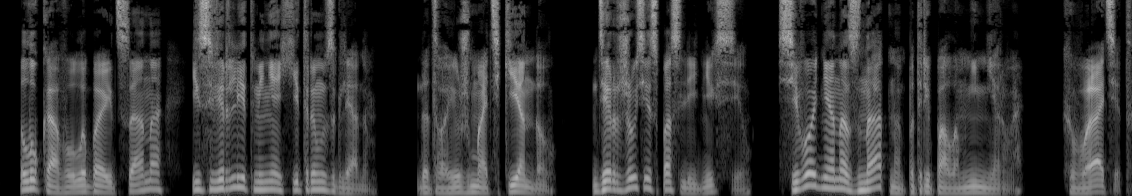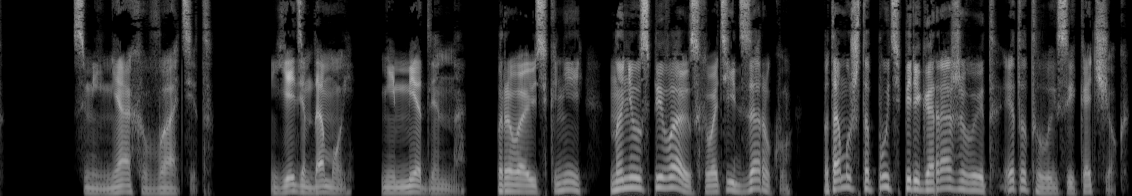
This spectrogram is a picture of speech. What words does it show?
— лукаво улыбается она и сверлит меня хитрым взглядом. «Да твою ж мать, Кендалл!» Держусь из последних сил. Сегодня она знатно потрепала мне нервы. «Хватит!» «С меня хватит!» «Едем домой. Немедленно!» Прываюсь к ней, но не успеваю схватить за руку, потому что путь перегораживает этот лысый качок.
